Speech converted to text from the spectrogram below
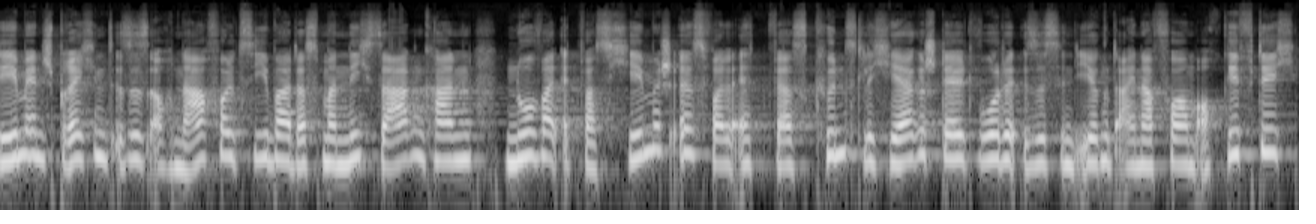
dementsprechend ist es auch nachvollziehbar, dass man nicht sagen kann, nur weil etwas chemisch ist, weil etwas künstlich hergestellt wurde, ist es in irgendeiner Form auch giftig.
